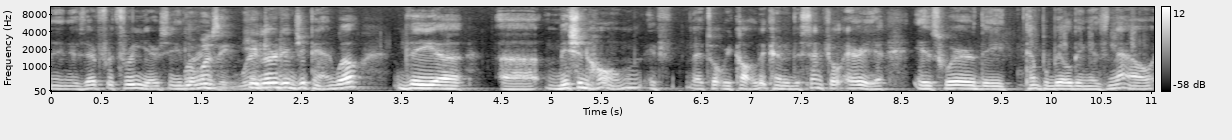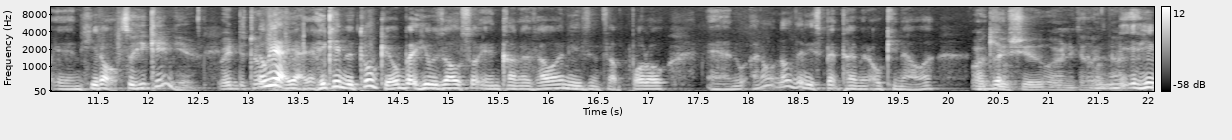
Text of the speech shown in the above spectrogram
and he was there for three years. And he Where learned, was he? Where he in learned in Japan? Japan. Well, the uh, uh, mission home, if that's what we call it, kind of the central area, is where the temple building is now in Hiroo. So he came here, right to Tokyo. Oh yeah, yeah, yeah. He came to Tokyo, but he was also in Kanazawa and he's in Sapporo, and I don't know that he spent time in Okinawa. or But- Kyushu or anything like that. He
